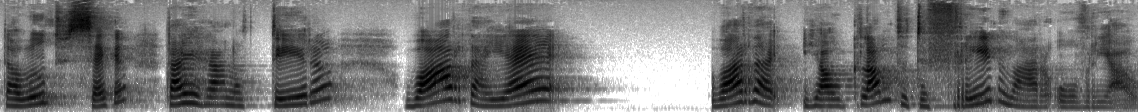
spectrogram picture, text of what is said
dat wil dus zeggen dat je gaat noteren waar dat jij, waar dat jouw klanten tevreden waren over jou.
